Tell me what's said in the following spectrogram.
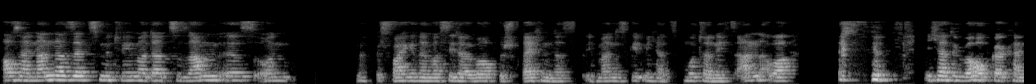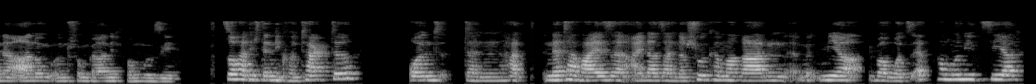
auseinandersetzt, mit wem er da zusammen ist und geschweige denn, was sie da überhaupt besprechen. Das, ich meine, das geht mich als Mutter nichts an, aber ich hatte überhaupt gar keine Ahnung und schon gar nicht von Musik. So hatte ich dann die Kontakte und dann hat netterweise einer seiner Schulkameraden mit mir über WhatsApp kommuniziert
